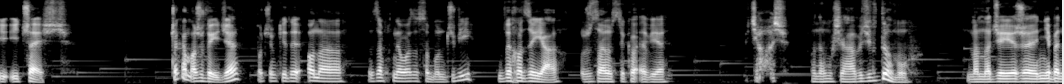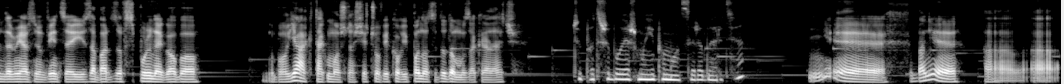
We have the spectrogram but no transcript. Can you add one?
i, i cześć. Czekam aż wyjdzie, po czym kiedy ona zamknęła za sobą drzwi, wychodzę ja, rzucając tylko Ewie. Widziałaś? Ona musiała być w domu. Mam nadzieję, że nie będę miał z nią więcej za bardzo wspólnego, bo... No bo jak tak można się człowiekowi po nocy do domu zakradać? Czy potrzebujesz mojej pomocy, Robercie? Nie, chyba nie. A, a,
